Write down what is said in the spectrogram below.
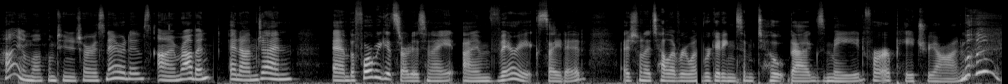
Hi, and welcome to Notorious Narratives. I'm Robin. And I'm Jen. And before we get started tonight, I'm very excited. I just want to tell everyone we're getting some tote bags made for our Patreon. Woohoo!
